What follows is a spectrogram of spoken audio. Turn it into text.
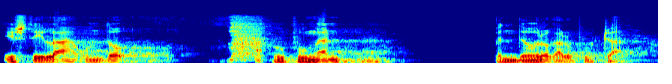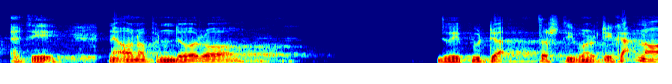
istilah untuk hubungan bendoro karo budak Jadi nek ana bendoro duwe budak terus dimerdekakno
